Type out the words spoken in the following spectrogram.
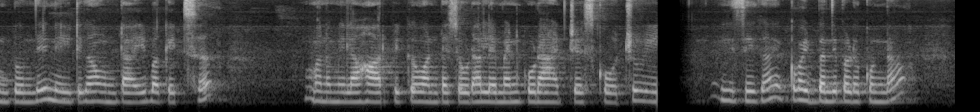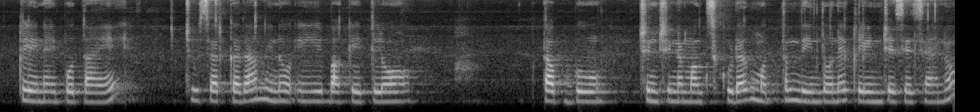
ఉంటుంది నీట్గా ఉంటాయి బకెట్స్. మనం ఇలా హార్పిక్ వంట సోడా లెమన్ కూడా యాడ్ చేసుకోవచ్చు. ఈజీగా ఎక్కువ ఇబ్బంది పడకుండా క్లీన్ అయిపోతాయి. చూసారు కదా నేను ఈ బకెట్లో టబ్బు చిన్న చిన్న మగ్స్ కూడా మొత్తం దీంతోనే క్లీన్ చేసేసాను.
